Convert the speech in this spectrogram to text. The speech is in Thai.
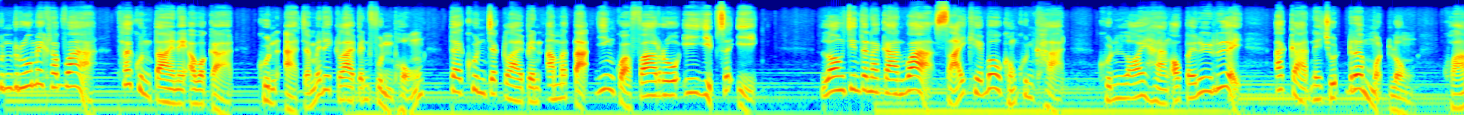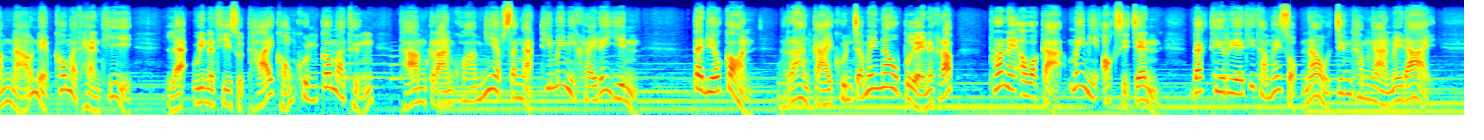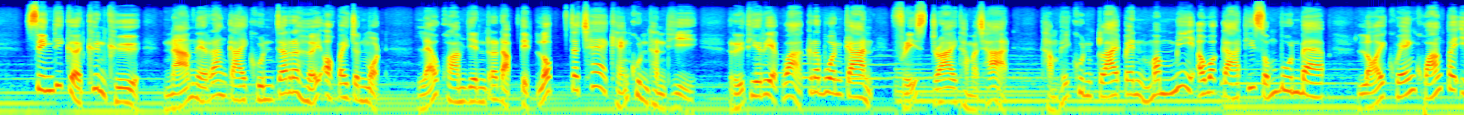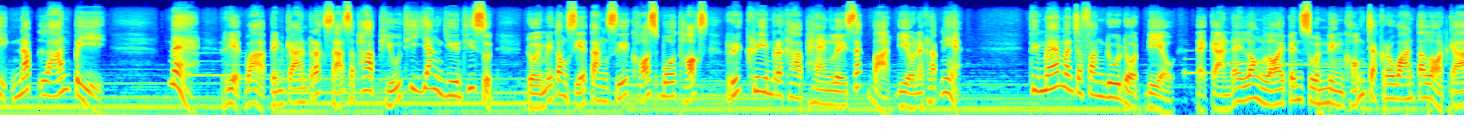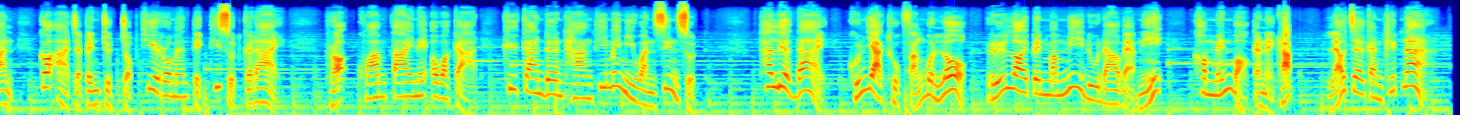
คุณรู้ไหมครับว่า ถ้าคุณตายในอวกาศ คุณอาจจะไม่ได้กลายเป็นฝุ่นผง แต่คุณจะกลายเป็นอมตะยิ่งกว่าฟาโรห์อียิปต์ซะอีก ลองจินตนาการว่าสายเคเบิลของคุณขาด คุณลอยห่างออกไปเรื่อยๆ อากาศในชุดเริ่มหมดลง ความหนาวเหน็บเข้ามาแทนที่ และวินาทีสุดท้ายของคุณก็มาถึง ท่ามกลางความเงียบสงัดที่ไม่มีใครได้ยิน แต่เดี๋ยวก่อน ร่างกายคุณจะไม่เน่าเปื่อยนะครับ เพราะในอวกาศไม่มีออกซิเจน แบคทีเรียที่ทำให้ศพเน่าจึงทำงานไม่ได้ สิ่งที่เกิดขึ้นคือ น้ำในร่างกายคุณจะระเหยออกไปจนหมด แล้วความเย็นระดับติดลบจะแช่แข็งคุณทันที หรือที่เรียกว่ากระบวนการฟรีสดรายธรรมชาติทำให้คุณกลายเป็นมัมมี่อวกาศที่สมบูรณ์แบบลอยเคว้งคว้างไปอีกนับล้านปีแม่เรียกว่าเป็นการรักษาสภาพผิวที่ยั่งยืนที่สุด โดยไม่ต้องเสียตังค์ซื้อคอสโบท็อกซ์หรือครีมราคาแพงเลยสักบาทเดียวนะครับเนี่ย ถึงแม้มันจะฟังดูโดดเดี่ยว แต่การได้ล่องลอยเป็นส่วนหนึ่งของจักรวาลตลอดการ ก็อาจจะเป็นจุดจบที่โรแมนติกที่สุดก็ได้ เพราะความตายในอวกาศคือการเดินทางที่ไม่มีวันสิ้นสุด ถ้าเลือกได้ คุณอยากถูกฝังบนโลก หรือลอยเป็นมัมมี่ดูดาวแบบนี้ คอมเมนต์บอกกันหน่อยครับ แล้วเจอกันคลิปหน้า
